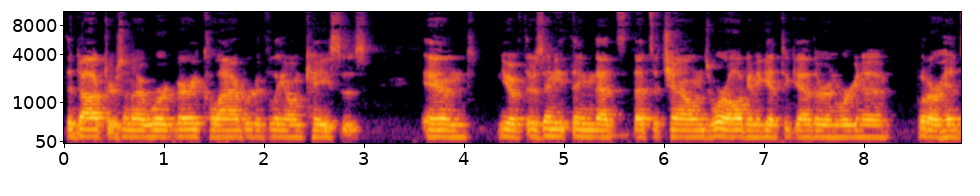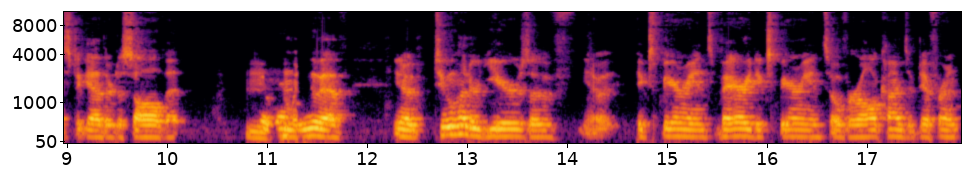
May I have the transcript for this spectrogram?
the doctors and I work very collaboratively on cases, and you know if there's anything that's that's a challenge, we're all going to get together and we're going to put our heads together to solve it. Mm-hmm. And when you have, you know, 200 years of, you know, experience, varied experience over all kinds of different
